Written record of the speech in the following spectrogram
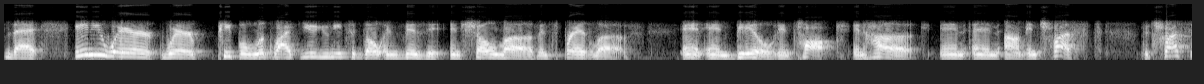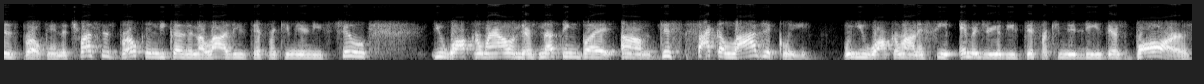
that anywhere where people look like you, you need to go and visit and show love and spread love and, and build and talk and hug and, and, um, and trust the trust is broken. The trust is broken because in a lot of these different communities too, you walk around and there's nothing but um, just psychologically when you walk around and see imagery of these different communities, there's bars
